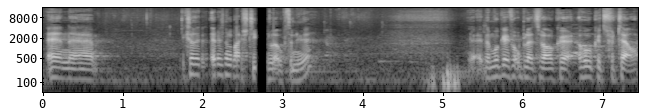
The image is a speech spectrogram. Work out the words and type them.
En uh, ik zeg, er is een livestream loopt er nu, hè? Ja, dan moet ik even opletten welke, hoe ik het vertel.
